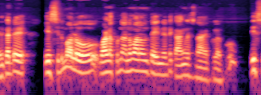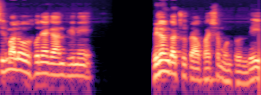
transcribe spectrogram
ఎందుకంటే ఈ సినిమాలో వాళ్ళకున్న అనుమానం ఏంటంటే కాంగ్రెస్ నాయకులకు ఈ సినిమాలో సోనియా గాంధీని విలన్గా చూపే అవకాశం ఉంటుంది.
